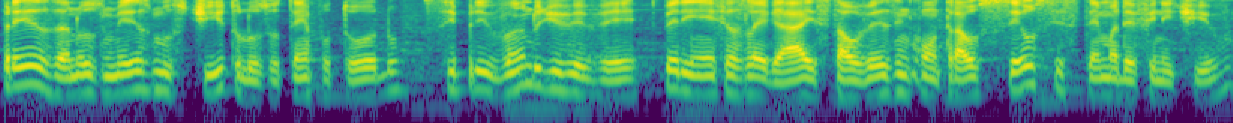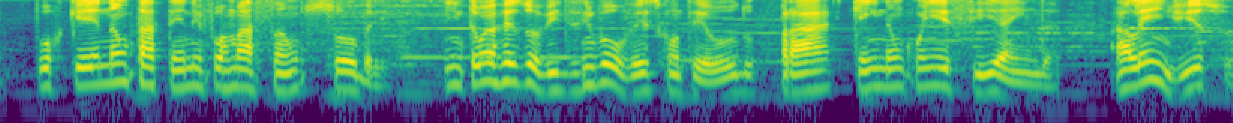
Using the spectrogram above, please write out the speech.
presa nos mesmos títulos o tempo todo, se privando de viver experiências legais, talvez encontrar o seu sistema definitivo, porque não tá tendo informação sobre. Então eu resolvi desenvolver esse conteúdo para quem não conhecia ainda. Além disso,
